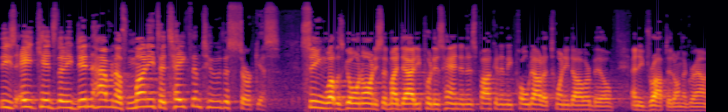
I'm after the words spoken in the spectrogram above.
these eight kids, that he didn't have enough money to take them to the circus? Seeing what was going on, he said, My daddy put his hand in his pocket and he pulled out a $20 bill and he dropped it on the ground.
